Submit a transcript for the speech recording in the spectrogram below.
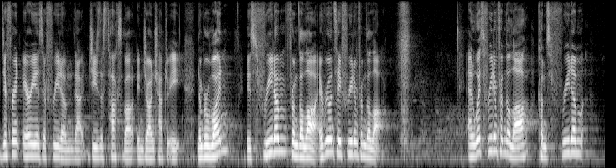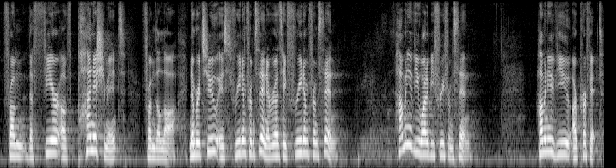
different areas of freedom that Jesus talks about in John chapter 8. Number one is freedom from the law. Everyone say freedom from the law. And with freedom from the law comes freedom from the fear of punishment from the law. Number two is freedom from sin. Everyone say freedom from sin. How many of you want to be free from sin? How many of you are perfect?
